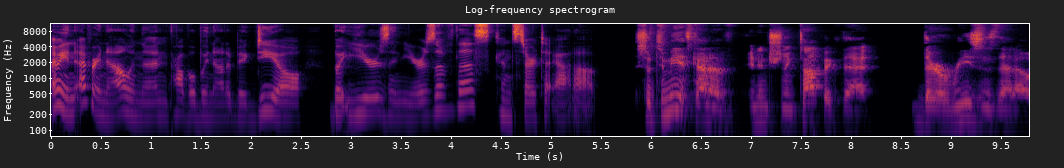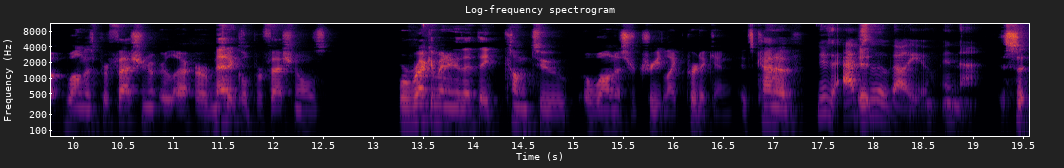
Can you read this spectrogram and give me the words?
I mean, every now and then, probably not a big deal, but years and years of this can start to add up. So to me, it's kind of an interesting topic that there are reasons that a wellness professional or, or medical professionals we're recommending that they come to a wellness retreat like Pritikin. It's kind of There's absolute value in that. so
